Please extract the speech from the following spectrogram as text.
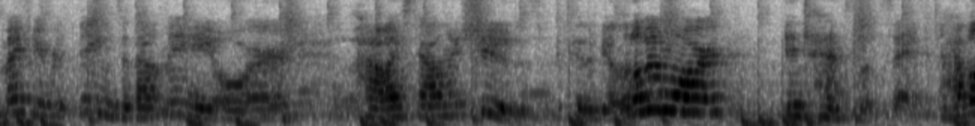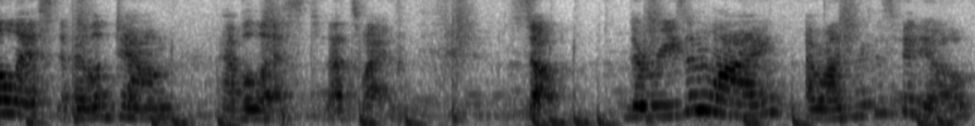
my favorite things about me or how I style my shoes. It's going to be a little bit more intense, let's say. I have a list. If I look down, I have a list. That's why. So, the reason why I wanted to make this video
